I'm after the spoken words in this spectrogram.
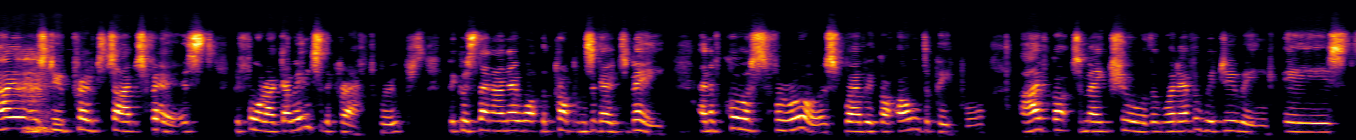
I always do prototypes first before I go into the craft groups because then I know what the problems are going to be. And of course, for us, where we've got older people, I've got to make sure that whatever we're doing is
